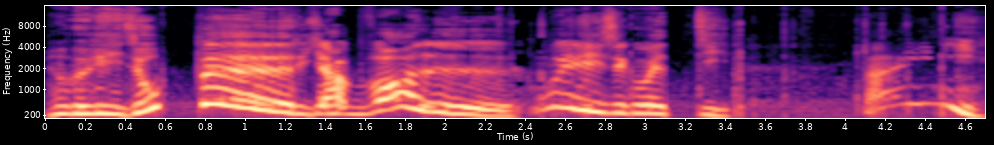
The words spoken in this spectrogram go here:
Ui, super! Jawoll! Ui, sie guetti! Beini!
